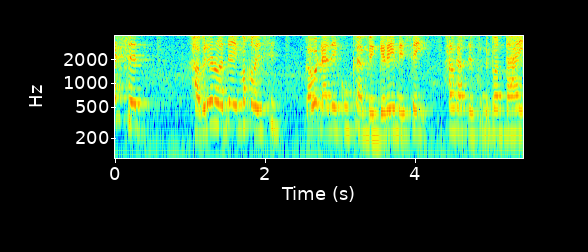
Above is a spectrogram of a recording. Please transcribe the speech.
Asad habreeno haddi ay maqlaysid gabadha aday kuu kaambengaraysay halkaasay ku dhiban tahay.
